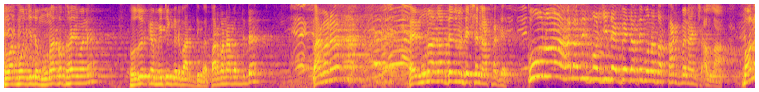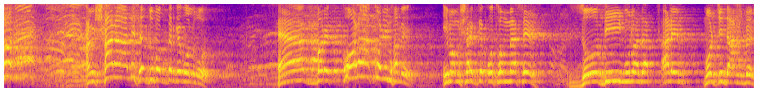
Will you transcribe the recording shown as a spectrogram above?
তোমার মসজিদে মুনাজাত হয় মানে? হুজুরকে মিটিং করে বাদ দিবে। পারবে না বাদ দিতে? পারবে না? এই মুনাজাত দেশে না থাকে। কোন মসজিদে বেদাতে মুনাজাত থাকবে না ইনশাল্লাহ বলো? আমি সারা দেশের যুবকদেরকে বলব একবারে কড়াকড়ি ভাবে ইমাম সাহেবকে প্রথম মেসেজ, যদি মুনাজাত ছাড়েন, মসজিদে আসবেন,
